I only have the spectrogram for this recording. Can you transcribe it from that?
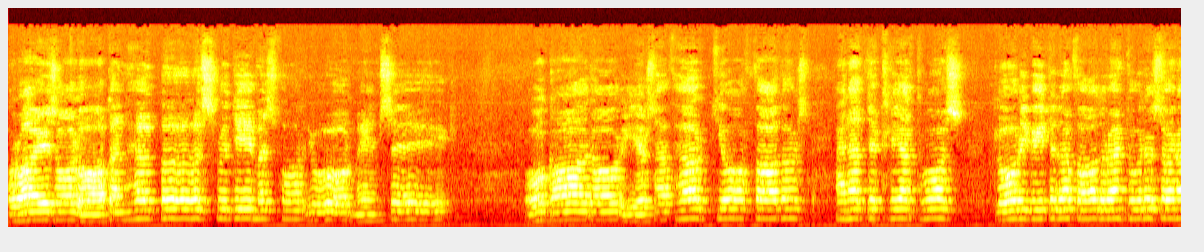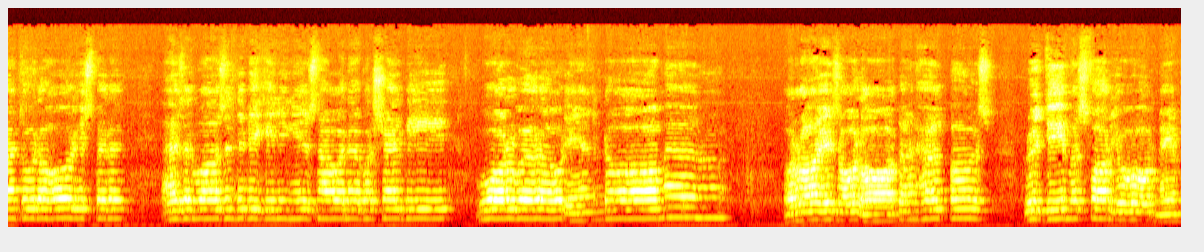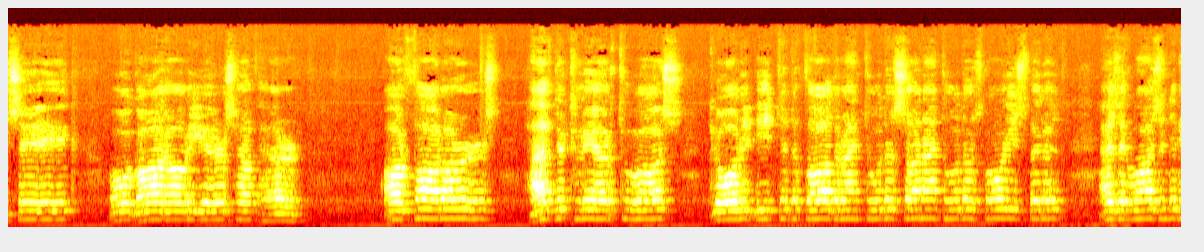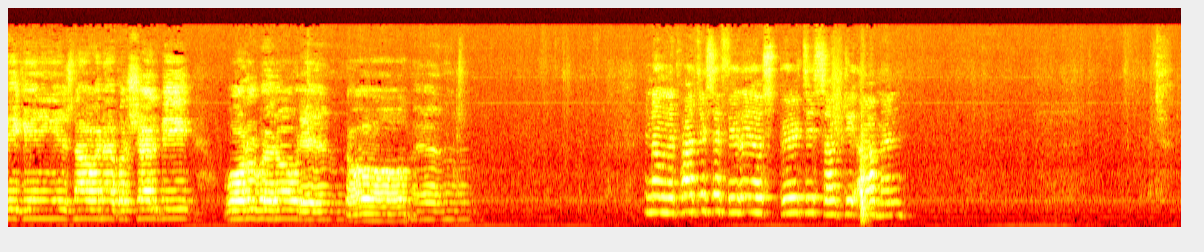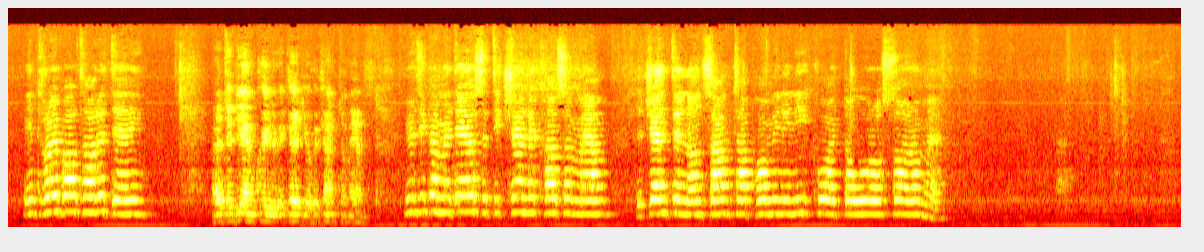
Rise, O Lord, and help us, redeem us for your name's sake. O God, our ears have heard your fathers, and have declared to us, Glory be to the Father, and to the Son, and to the Holy Spirit, as it was in the beginning, is now, and ever shall be, world without end. Amen. Arise, O Lord, and help us. Redeem us for your name's sake. O God, our ears have heard. Our fathers have declared to us, Glory be to the Father, and to the Son, and to the Holy Spirit, as it was in the beginning, is now, and ever shall be, world without end. Amen. In nomine Patris et Filii Spiritus Sancti. Amen. introiba altare Dei. Et idiem qui vicetio vicenta mea. Judica me Deus et dicene casa mea, de gente non sancta homini nico et doloro sora me.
